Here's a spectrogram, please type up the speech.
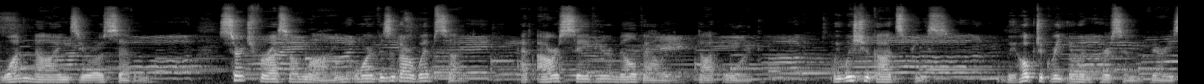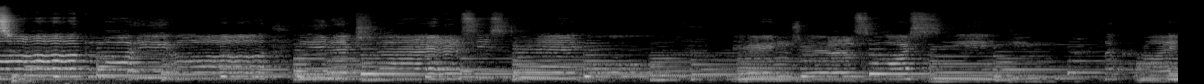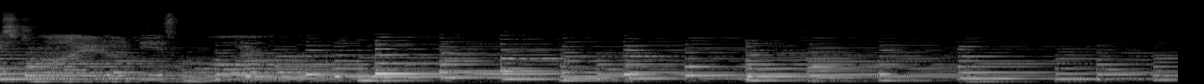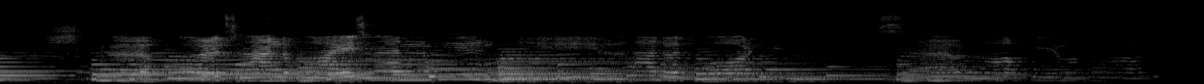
1907, search for us online, or visit our website at OurSaviorMillValley.org. We wish you God's peace. We hope to greet you in person very soon.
